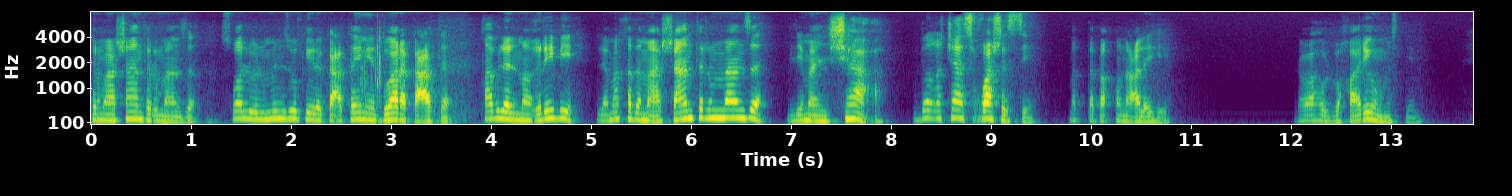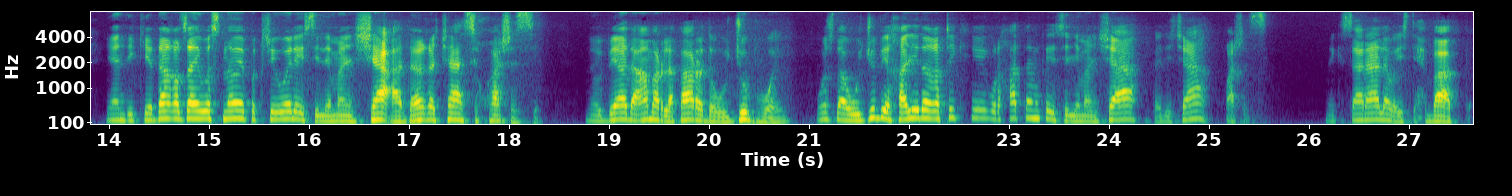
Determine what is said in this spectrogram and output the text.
تر ماښام تر لمانځه صلو لمونځ وکړئ رکعتین دوه رکعته قبل المغرب له مخه د ماښام تر لمانځه لمن شاء دغه چا چې خوښه شي متفق علیه رواه البخاری و مسلم یعنی د کې دغه ځای اوس نوی پکښې ویلی چې لمن شاء دغه چا چې خوښه شي نو بیا د امر لپاره د وجوب وای اوس دا وجوب یې خالي دغه ټکي ور ختم کړي چې لمن شاء که د چا خوښه شي نو کیسه راله و استحباب ده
